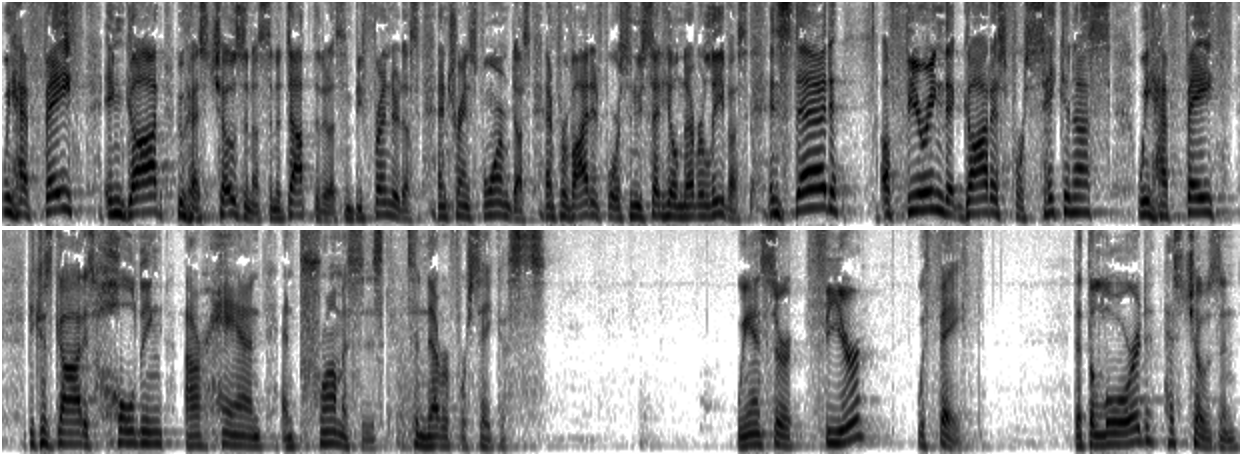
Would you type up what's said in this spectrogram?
we have faith in God who has chosen us and adopted us and befriended us and transformed us and provided for us and who said he'll never leave us. Instead of fearing that God has forsaken us, we have faith because God is holding our hand and promises to never forsake us. We answer fear with faith that the Lord has chosen,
